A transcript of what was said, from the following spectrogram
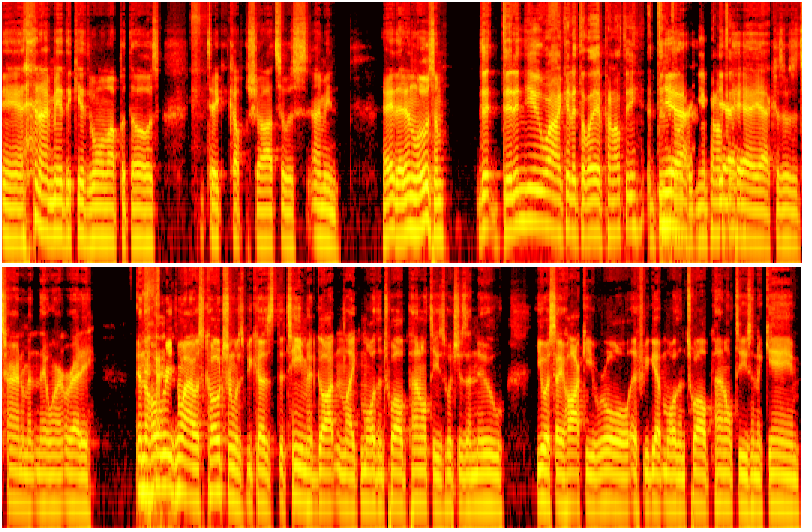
and, and I made the kids warm up with those, take a couple shots. It was, I mean, hey, they didn't lose them. Did, didn't you uh, get a delay of penalty? yeah, penalty? yeah, yeah, yeah. Because it was a tournament and they weren't ready. And the whole reason why I was coaching was because the team had gotten like more than 12 penalties, which is a new USA hockey rule. If you get more than 12 penalties in a game,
